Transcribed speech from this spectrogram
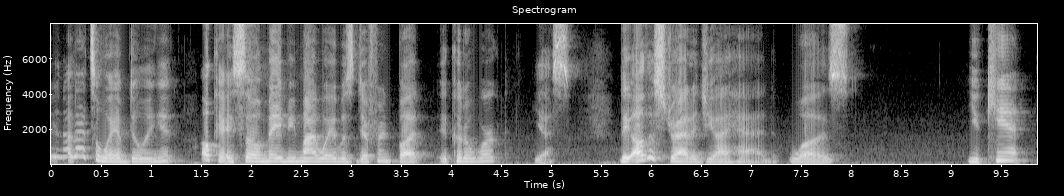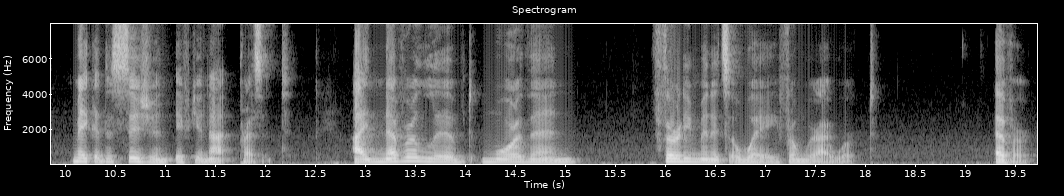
You know, that's a way of doing it. Okay, so maybe my way was different, but it could have worked? Yes. The other strategy I had was you can't make a decision if you're not present. I never lived more than 30 minutes away from where I worked. Ever.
